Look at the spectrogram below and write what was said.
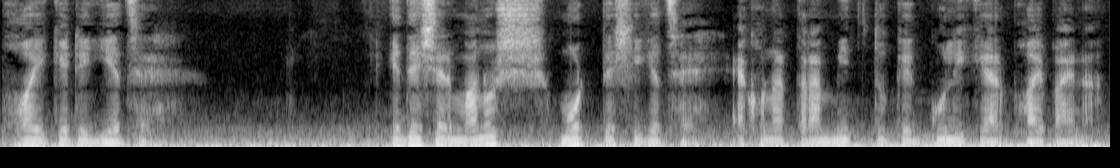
ভয় কেটে গিয়েছে। এদেশের মানুষ মরতে শিখেছে। এখন আর তারা মৃত্যুকে গুলিকে আর ভয় পায় না।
